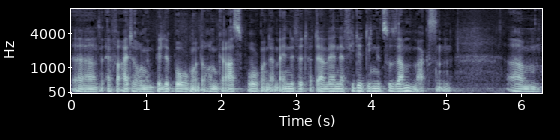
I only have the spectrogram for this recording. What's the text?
äh, Erweiterung im Billebogen und auch im Grasburg und am Ende wird, da werden da viele Dinge zusammenwachsen. Ähm,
